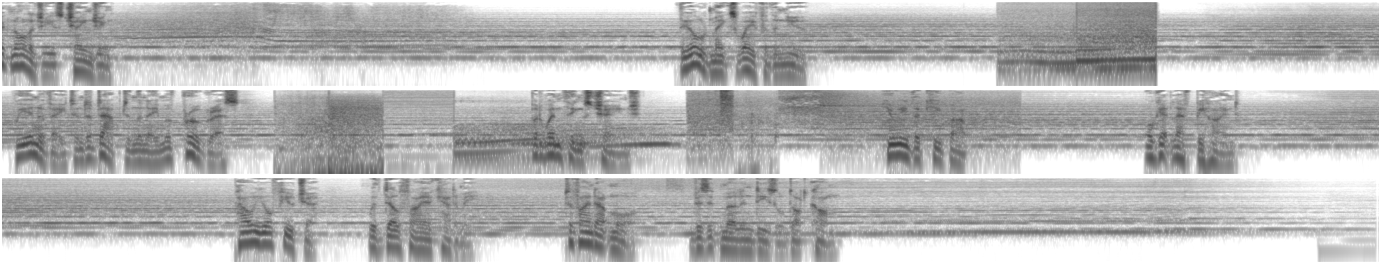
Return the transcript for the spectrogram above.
Technology is changing. The old makes way for the new. We innovate and adapt in the name of progress. But when things change, you either keep up or get left behind. Power your future with Delphi Academy. To find out more, visit merlindiesel.com.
